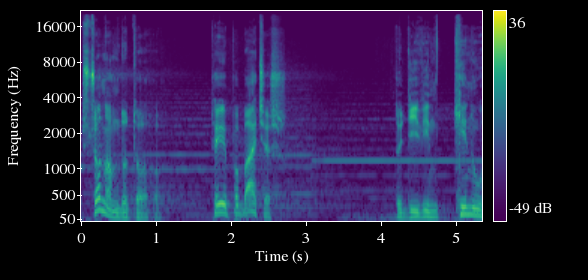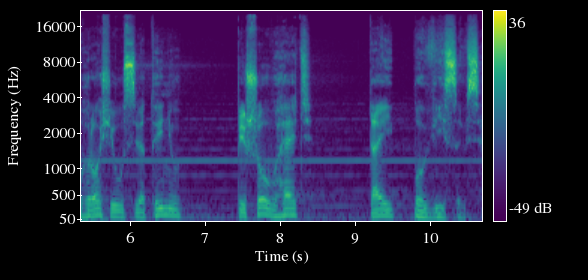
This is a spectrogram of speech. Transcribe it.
що нам до того? Ти побачиш. Тоді він кинув гроші у святиню, пішов геть та й повісився.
